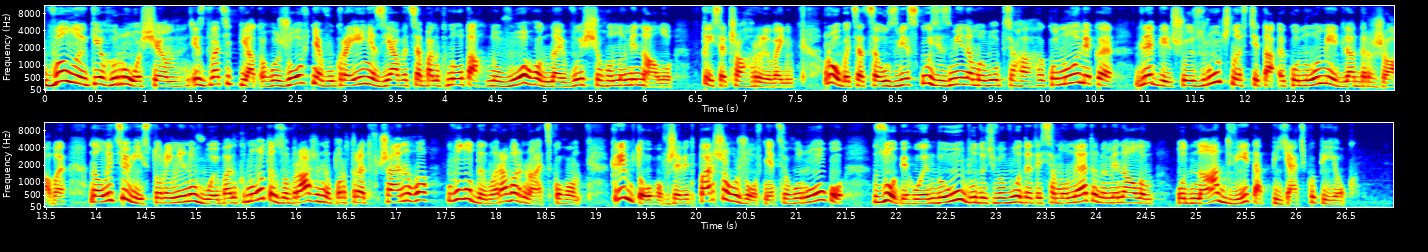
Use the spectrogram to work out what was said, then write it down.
Великі гроші із 25 жовтня в Україні з'явиться банкнота нового найвищого номіналу тисяча гривень. Робиться це у зв'язку зі змінами в обсягах економіки для більшої зручності та економії для держави. На лицьовій стороні нової банкноти зображено портрет вченого Володимира Вернацького. Крім того, вже від 1 жовтня цього року з обігу НБУ будуть виводитися монети номіналом 1, 2 та 5 копійок.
